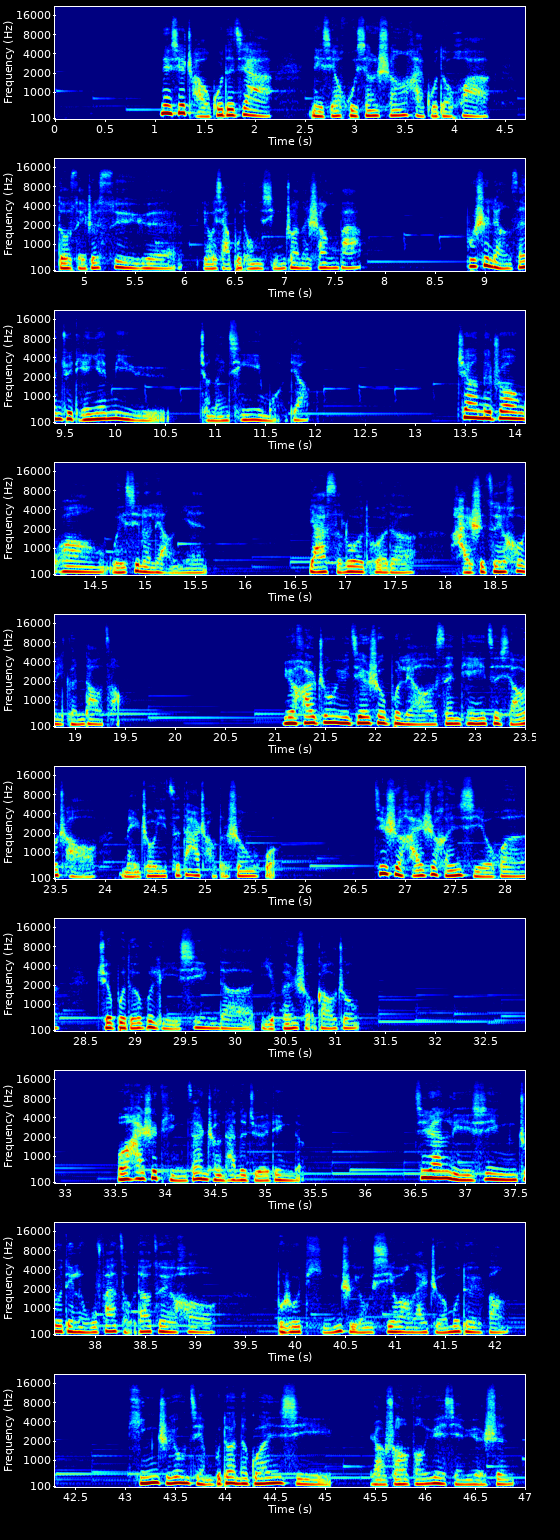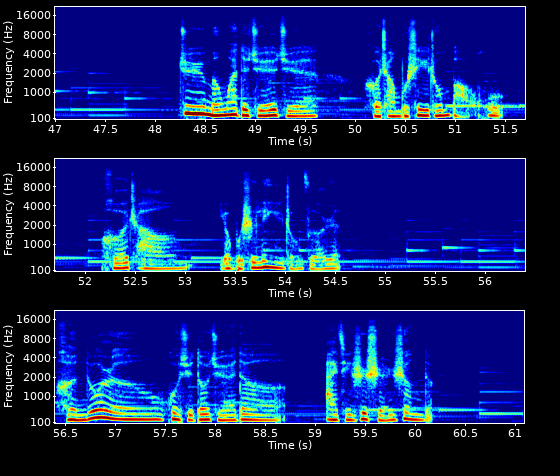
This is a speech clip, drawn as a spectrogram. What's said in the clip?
那些吵过的架，那些互相伤害过的话。都随着岁月留下不同形状的伤疤，不是两三句甜言蜜语就能轻易抹掉。这样的状况维系了两年，压死骆驼的还是最后一根稻草。女孩终于接受不了三天一次小吵、每周一次大吵的生活，即使还是很喜欢，却不得不理性的以分手告终。我还是挺赞成他的决定的。既然理性注定了无法走到最后，不如停止用希望来折磨对方，停止用剪不断的关系让双方越陷越深。拒于门外的决绝，何尝不是一种保护？何尝又不是另一种责任？很多人或许都觉得爱情是神圣的。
